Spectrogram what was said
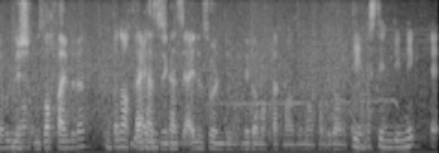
Ja, wirklich Nicht ins Loch fallen bitte. Und danach die Dann kannst du, Items. kannst du die Items holen, die Licker noch platt machen. noch Licker. Den, was den, den Nick. Äh,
